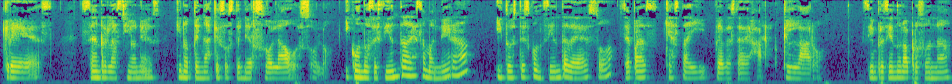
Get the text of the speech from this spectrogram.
crees sean relaciones que no tengas que sostener sola o solo. Y cuando se sienta de esa manera y tú estés consciente de eso, sepas que hasta ahí debes de dejarlo. Claro, siempre siendo una persona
